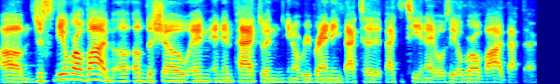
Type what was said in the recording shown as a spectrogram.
Um, just the overall vibe of, of, the show and, and impact when you know rebranding back to back to TNA. What was the overall vibe back there?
